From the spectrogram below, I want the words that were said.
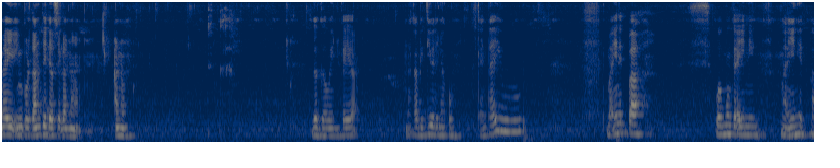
may importante daw sila na ano gagawin. Kaya nakabidyo din ako. Kain tayo. Mainit pa. Huwag mong kainin. Mainit pa.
